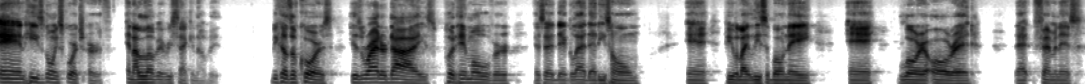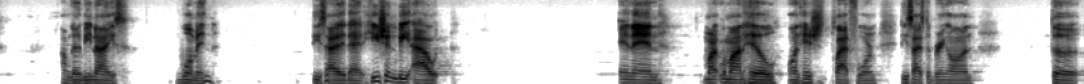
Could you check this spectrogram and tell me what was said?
and he's going scorch earth. And I love every second of it. Because of course, his ride or dies put him over and said they're glad that he's home. And people like Lisa Bonet and Gloria Allred, that feminist, I'm gonna be nice woman, decided that he shouldn't be out. And then Marc Lamont Hill on his platform decides to bring on the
